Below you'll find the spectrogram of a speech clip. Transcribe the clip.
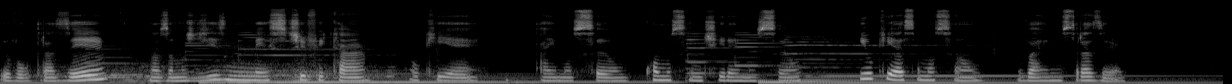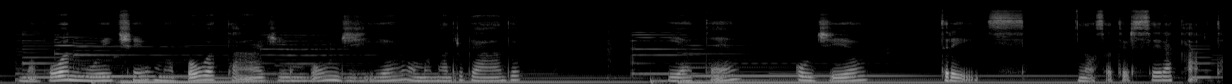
eu vou trazer, nós vamos desmistificar o que é a emoção, como sentir a emoção e o que essa emoção vai nos trazer. Uma boa noite, uma boa tarde, um bom dia, uma madrugada e até o dia 3, nossa terceira carta.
